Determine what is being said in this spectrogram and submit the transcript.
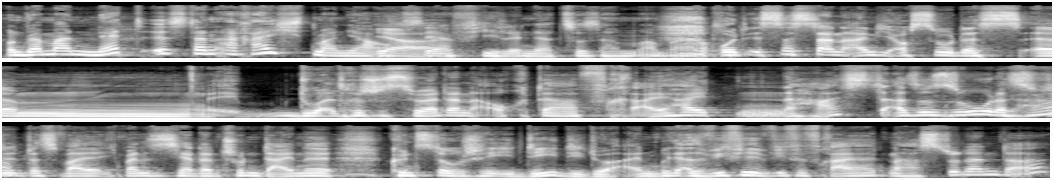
und wenn man nett ist, dann erreicht man ja auch Ja. sehr viel in der Zusammenarbeit. Und ist das dann eigentlich auch so, dass ähm, du als Regisseur dann auch da Freiheiten hast? Also so, dass Ja. du das, weil ich meine, es ist ja dann schon deine künstlerische Idee, die du einbringst. Also wie viel, wie viel Freiheiten hast du dann da?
